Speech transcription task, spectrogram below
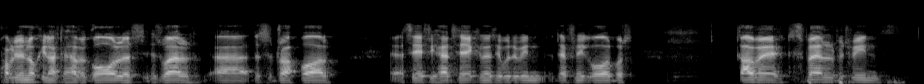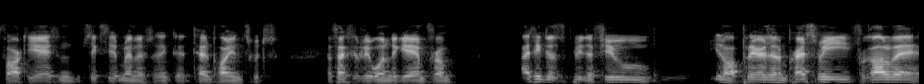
probably unlucky not to have a goal as, as well. Uh, just a drop ball. I'd say if he had taken it, it would have been definitely a goal. But Galway spell between 48 and 68 minutes. I think they had 10 points, which effectively won the game from. I think there's been a few, you know, players that impressed me for Galway.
